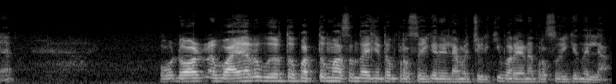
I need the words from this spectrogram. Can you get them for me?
ഏ? ഓ, ഡോ- വയറ് വീർത്ത് പത്ത് മാസം കഴിഞ്ഞിട്ടും പ്രസവിക്കുന്നില്ല. നമ്മൾ ചുരുക്കി പറയണേ പ്രസവിക്കുന്നില്ല.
